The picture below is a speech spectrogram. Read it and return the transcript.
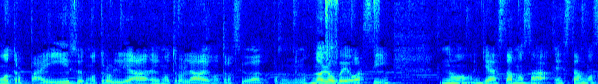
otro país o en otro, en otro lado, en otra ciudad, por lo menos. No lo veo así. ¿no? Ya estamos, a, estamos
